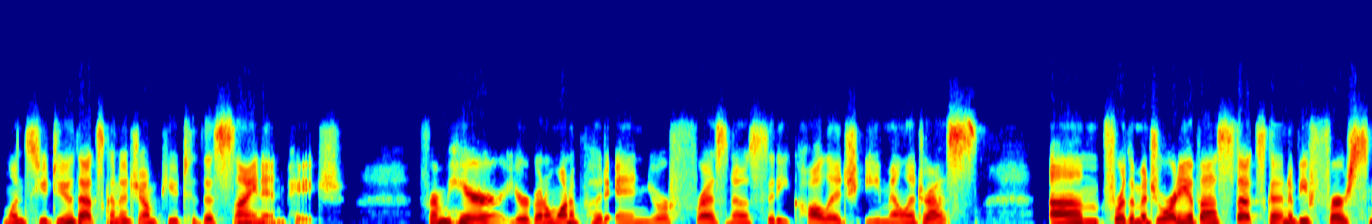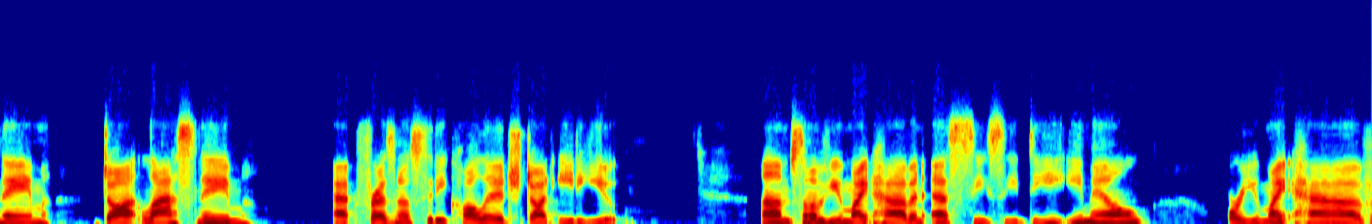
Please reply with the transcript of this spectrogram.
Once you do, that's going to jump you to the Sign In page. From here, you're going to want to put in your Fresno City College email address. Um, for the majority of us, that's going to be first name dot last name at fresnocitycollege.edu. Um, some of you might have an SCCCD email or you might have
